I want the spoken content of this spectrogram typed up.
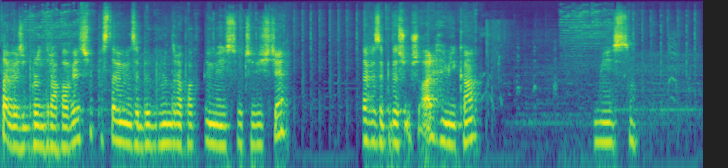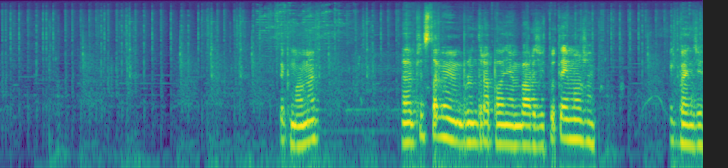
Postawię już Brundrapa, wiecie? Postawimy sobie Brundrapa w tym miejscu oczywiście. Postawię sobie też już Alchemika. W tym miejscu. Tak mamy. E, Przedstawimy Brundrapa, nie wiem, bardziej tutaj może. Jak będzie.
